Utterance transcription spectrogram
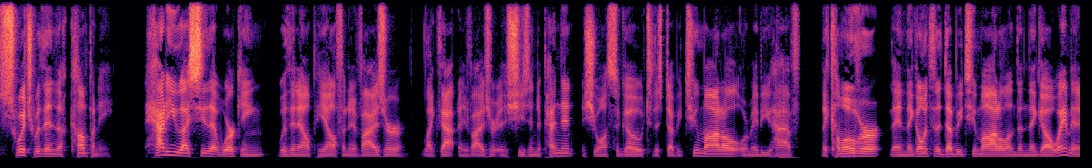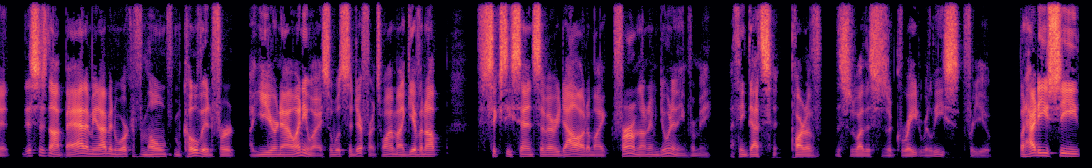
switch within the company. How do you guys see that working within LPL if an advisor like that advisor is she's independent, she wants to go to this W 2 model, or maybe you have they come over, then they go into the W 2 model, and then they go, wait a minute, this is not bad. I mean, I've been working from home from COVID for a year now anyway. So what's the difference? Why am I giving up 60 cents of every dollar to my firm? They don't even do anything for me. I think that's part of this is why this is a great release for you. But how do you see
